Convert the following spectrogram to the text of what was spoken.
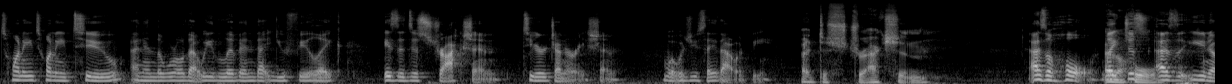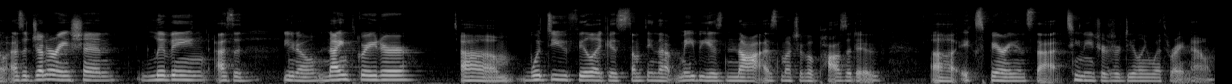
2022 and in the world that we live in that you feel like is a distraction to your generation? What would you say that would be? A distraction. As a whole, As like a just whole. as a, you know, as a generation living as a you know ninth grader, um, what do you feel like is something that maybe is not as much of a positive uh, experience that teenagers are dealing with right now?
